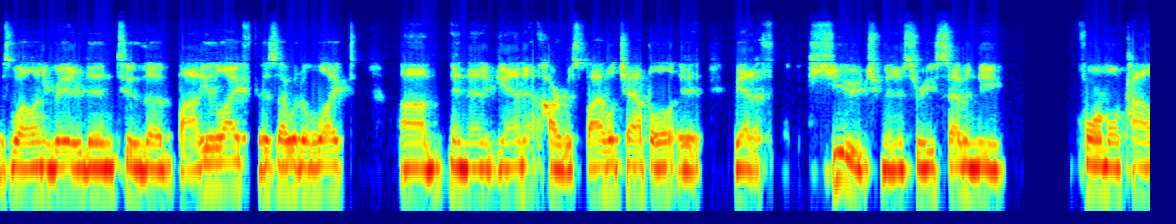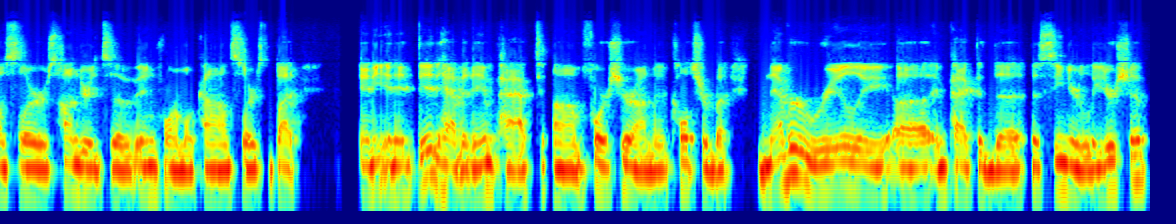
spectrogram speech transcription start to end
as well integrated into the body life as I would have liked. Um, and then again at Harvest Bible Chapel, it, we had a huge ministry, 70 formal counselors, hundreds of informal counselors, but and, and it did have an impact um, for sure on the culture, but never really uh, impacted the the senior leadership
